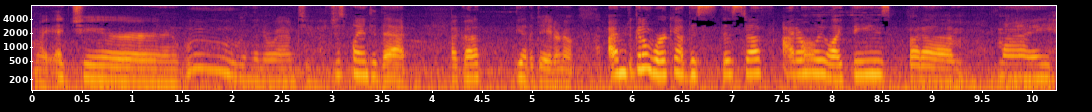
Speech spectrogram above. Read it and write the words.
My egg chair, and then woo, and then around to, I just planted that. I got it the other day, I don't know. I'm gonna work out this, this stuff. I don't really like these, but um, my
